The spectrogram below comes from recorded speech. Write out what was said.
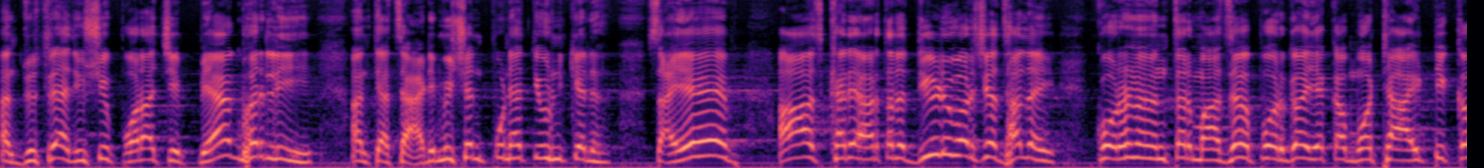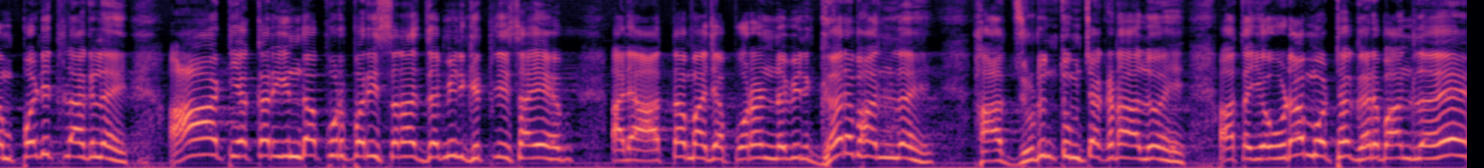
आणि दुसऱ्या दिवशी पोराची बॅग भरली आणि त्याचं ॲडमिशन पुण्यात येऊन केलं. साहेब आज खऱ्या अर्थानं दीड वर्ष झालंय. कोरोनानंतर माझं पोरग एका मोठ्या आय टी कंपनीत लागलंय. आठ एकर इंदापूर परिसरात जमीन घेतली साहेब. आणि आता माझ्या पोरानं नवीन घर बांधलंय. हात जुडून तुमच्याकडे आहे आता एवढं मोठं घर बांधलंय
